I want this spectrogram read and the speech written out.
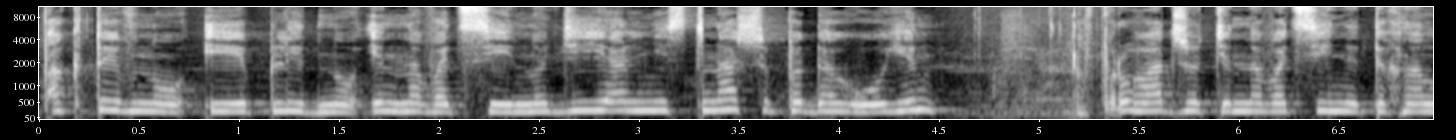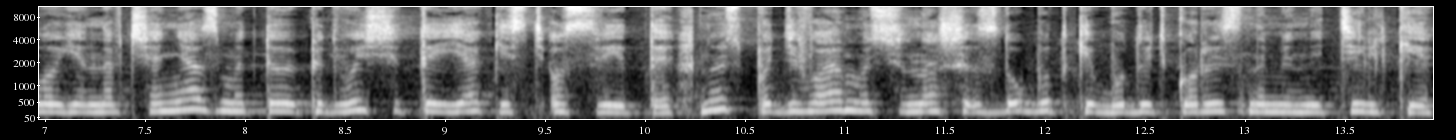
активну і плідну інноваційну діяльність. Наші педагоги. Впроваджують інноваційні технології навчання з метою підвищити якість освіти. Ну і сподіваємося, що наші здобутки будуть корисними не тільки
